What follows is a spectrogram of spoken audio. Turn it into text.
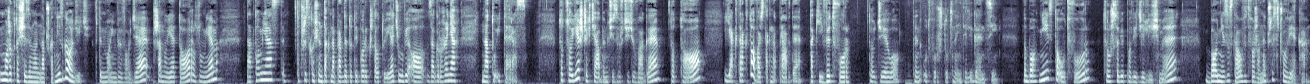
może ktoś się ze mną na przykład nie zgodzić w tym moim wywodzie. Szanuję to, rozumiem. Natomiast to wszystko się tak naprawdę do tej pory kształtuje. Ja Ci mówię o zagrożeniach na tu i teraz. To, co jeszcze chciałabym Ci zwrócić uwagę, to to, jak traktować tak naprawdę taki wytwór, to dzieło, ten utwór sztucznej inteligencji. No bo nie jest to utwór, co już sobie powiedzieliśmy, bo nie zostało wytworzone przez człowieka.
